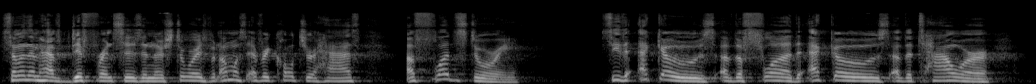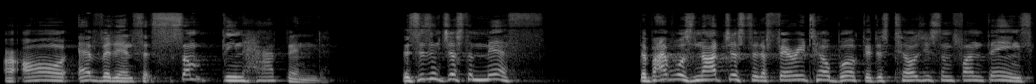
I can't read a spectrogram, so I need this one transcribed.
Some of them have differences in their stories, but almost every culture has a flood story. See, the echoes of the flood, the echoes of the tower are all evidence that something happened. This isn't just a myth. The Bible is not just a fairy tale book that just tells you some fun things.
